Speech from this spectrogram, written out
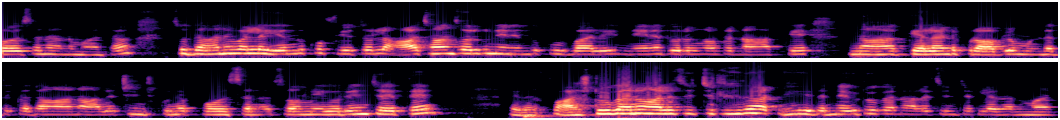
పర్సన్ అనమాట సో దానివల్ల ఎందుకు ఫ్యూచర్లో ఆ ఛాన్స్ వరకు నేను ఎందుకు ఇవ్వాలి? నేనే దూరంగా ఉంటే నాకే నాకు ఎలాంటి ప్రాబ్లం ఉండదు కదా అని ఆలోచించుకునే పర్సన్. సో మీ గురించి అయితే ఏదో పాజిటివ్గాను ఆలోచించట్లేదు అటు ఏదో నెగిటివ్గాను ఆలోచించట్లేదు అనమాట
